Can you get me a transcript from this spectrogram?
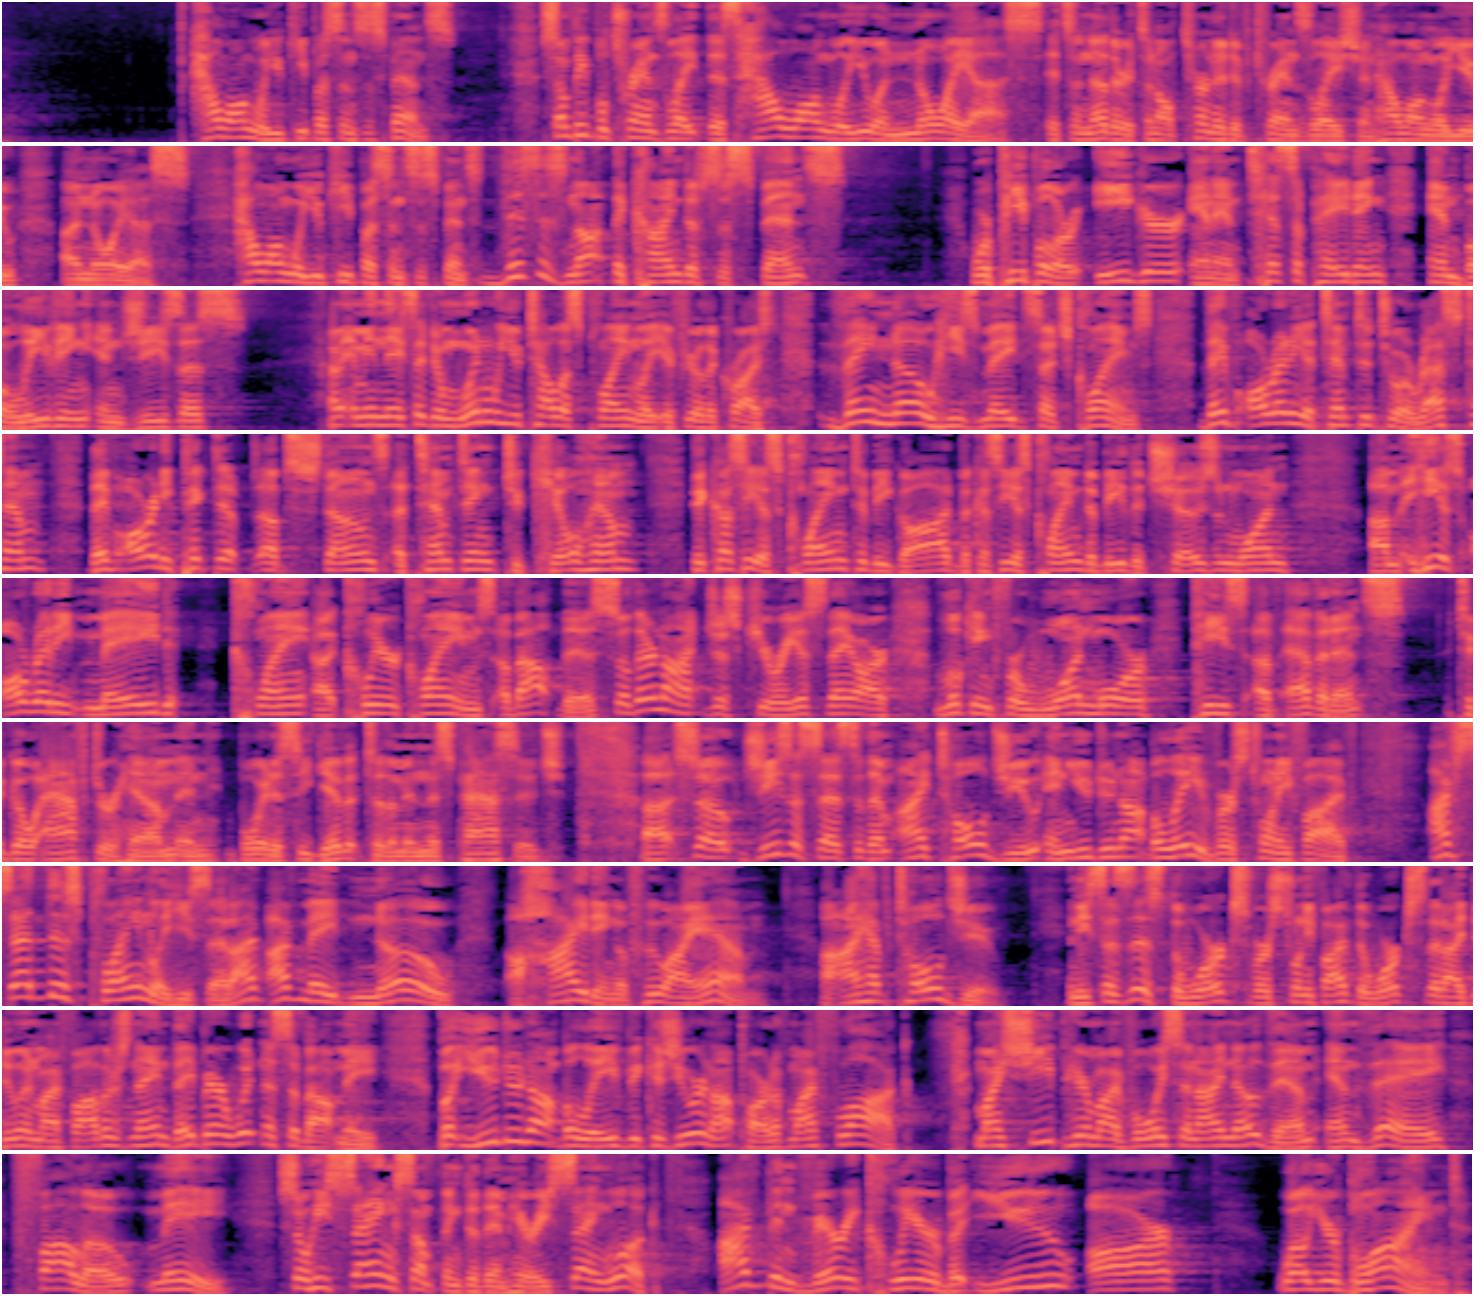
How long will you keep us in suspense? Some people translate this, how long will you annoy us? It's another, it's an alternative translation. How long will you annoy us? How long will you keep us in suspense? This is not the kind of suspense where people are eager and anticipating and believing in Jesus. I mean, they said to him, when will you tell us plainly if you're the Christ? They know he's made such claims. They've already attempted to arrest him. They've already picked up, up stones attempting to kill him because he has claimed to be God, because he has claimed to be the chosen one. Um, he has already made Claim, uh, clear claims about this. So they're not just curious. They are looking for one more piece of evidence to go after him, and boy, does he give it to them in this passage. Uh, so Jesus says to them, I told you, and you do not believe, verse 25. I've said this plainly, he said. I've, I've made no a hiding of who I am. I have told you. And he says this, the works, verse 25, the works that I do in my Father's name, they bear witness about me. But you do not believe because you are not part of my flock. My sheep hear my voice and I know them and they follow me. So he's saying something to them here. He's saying, look, I've been very clear, but you are, well, you're blind.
